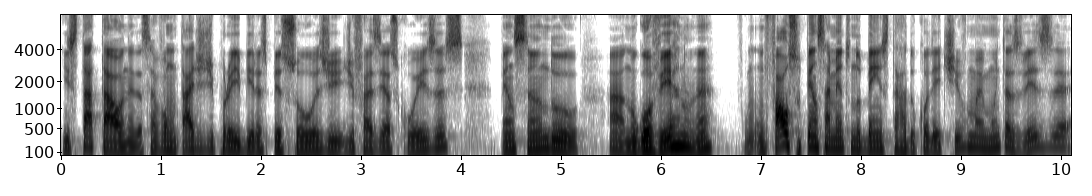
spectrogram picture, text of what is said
estatal, né? dessa vontade de proibir as pessoas de, de fazer as coisas pensando ah, no governo, né? um falso pensamento no bem-estar do coletivo, mas muitas vezes é,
